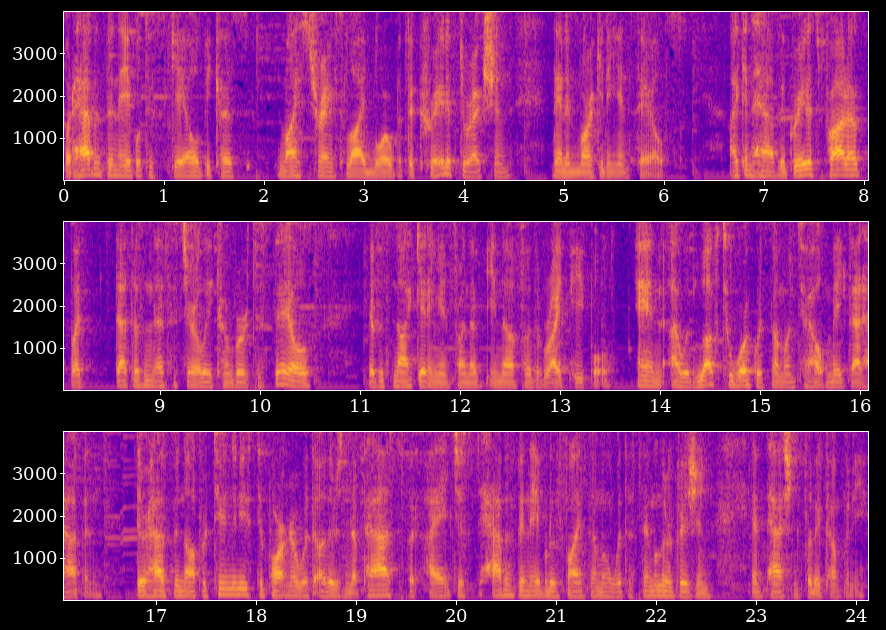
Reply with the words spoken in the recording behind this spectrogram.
but haven't been able to scale because my strengths lie more with the creative direction than in marketing and sales. I can have the greatest product, but that doesn't necessarily convert to sales if it's not getting in front of enough of the right people. And I would love to work with someone to help make that happen. There have been opportunities to partner with others in the past, but I just haven't been able to find someone with a similar vision and passion for the company.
